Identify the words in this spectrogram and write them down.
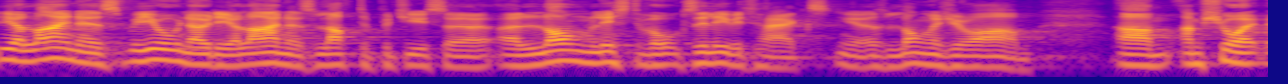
the aligners, we all know the aligners love to produce a, a long list of auxiliary tags, you know, as long as your arm. Um, I'm sure it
